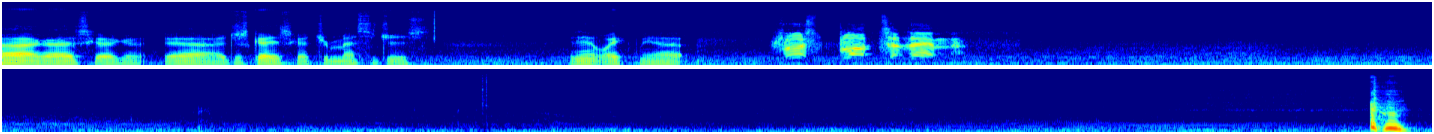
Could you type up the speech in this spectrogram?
Ah, guys, got, got, yeah, I just guys got your messages. They didn't wake me up. First blood to them. You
